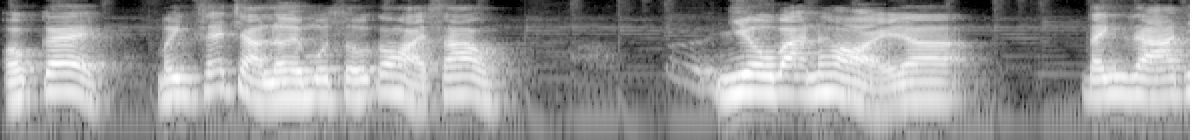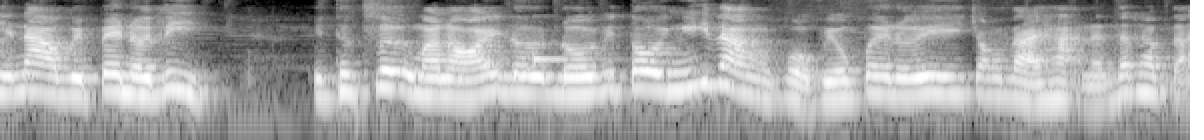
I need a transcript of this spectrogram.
Ok mình sẽ trả lời một số câu hỏi sau nhiều bạn hỏi là đánh giá thế nào về PNG thì thực sự mà nói đối, đối với tôi nghĩ rằng cổ phiếu PNG trong dài hạn là rất hấp dẫn.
